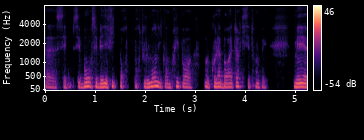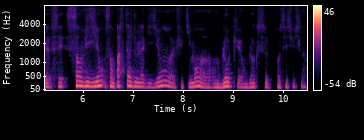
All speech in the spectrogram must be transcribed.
Euh, c'est bon, c'est bénéfique pour, pour, tout le monde, y compris pour, le collaborateur qui s'est trompé. Mais euh, sans vision, sans partage de la vision, euh, effectivement, on bloque, on bloque ce processus-là.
